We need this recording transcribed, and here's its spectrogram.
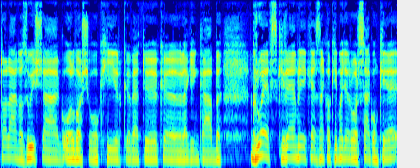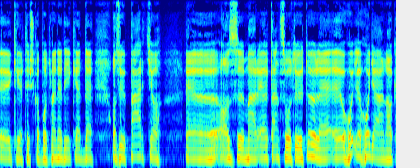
talán az újság, olvasók, hírkövetők leginkább Gruevskire emlékeznek, aki Magyarországon kért és kapott menedéket, de az ő pártja az már eltáncolt őtől? Hogy, állnak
